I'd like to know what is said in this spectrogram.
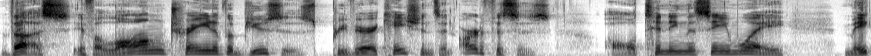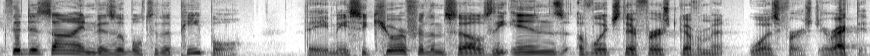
Thus, if a long train of abuses, prevarications, and artifices, all tending the same way, make the design visible to the people, they may secure for themselves the ends of which their first government was first erected.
